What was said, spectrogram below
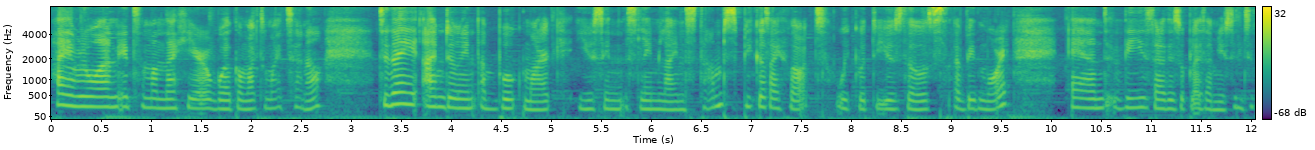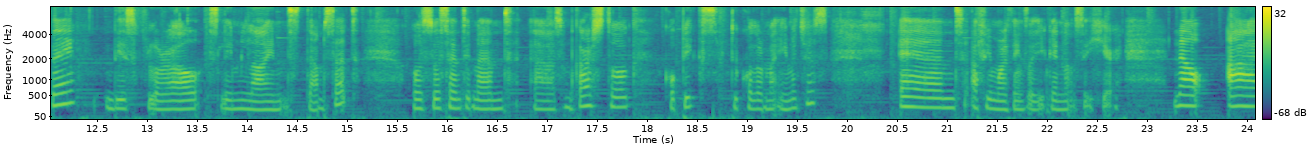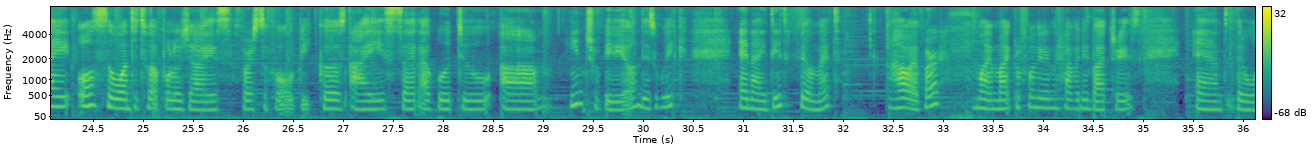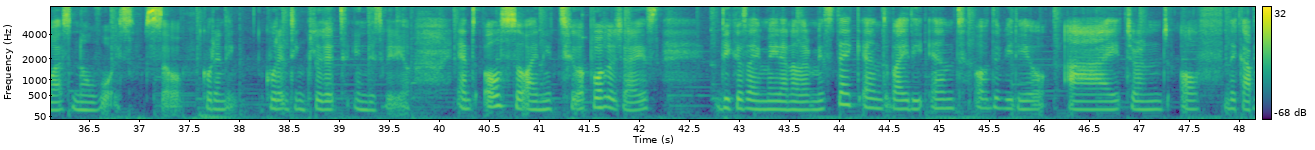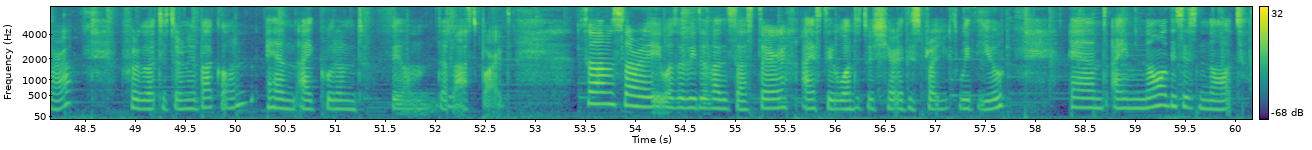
Hi everyone, it's Amanda here. Welcome back to my channel. Today I'm doing a bookmark using slimline stamps because I thought we could use those a bit more. And these are the supplies I'm using today. This floral slimline stamp set, also a sentiment, uh, some cardstock, Copics to color my images, and a few more things that you cannot see here. Now, I also wanted to apologize first of all because I said I would do an intro video this week and I did film it. However, my microphone didn't have any batteries and there was no voice, so couldn't couldn't include it in this video. And also I need to apologize because I made another mistake and by the end of the video I turned off the camera, forgot to turn it back on and I couldn't film the last part. So I'm sorry it was a bit of a disaster. I still wanted to share this project with you. And I know this is not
